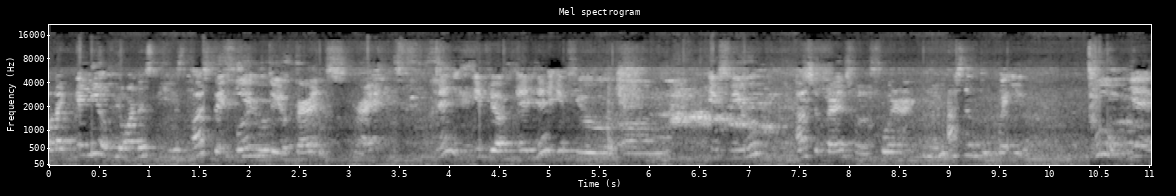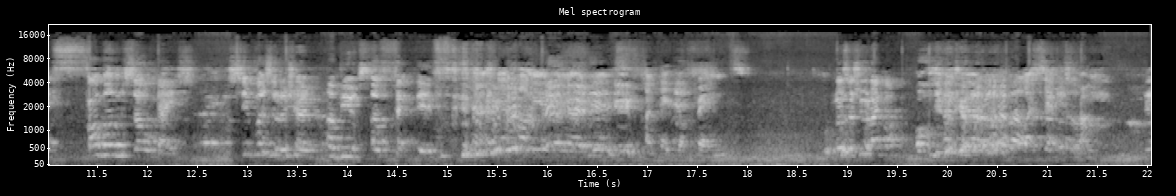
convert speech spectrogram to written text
or like any of you honestly. Is pass the phone to your parents, right? And Then if you and then if you um if you ask your parents for the phone, right? Ask them to wet you. Boom. Yes. Problem solved, guys. Simple solution. abuse. Effective. then how are you gonna contact your friends? No social life. Oh, WhatsApp also. the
